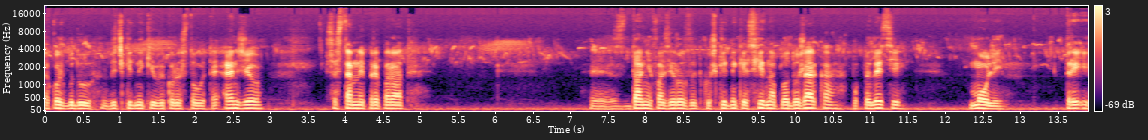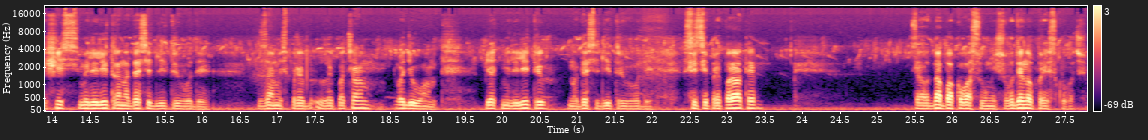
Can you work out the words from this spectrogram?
Також буду від шкідників використовувати Енжіо, системний препарат. Е, В даній фазі розвитку шкідники східна плодожерка, попелиці, молі 3,6 мл на 10 літрів води. Замість прилипача одювант 5 мл на 10 літрів води. Всі ці препарати це одна бакова суміш, один оприскувач.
